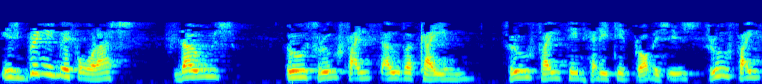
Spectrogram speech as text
He's bringing before us those who through faith overcame, through faith inherited promises, through faith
